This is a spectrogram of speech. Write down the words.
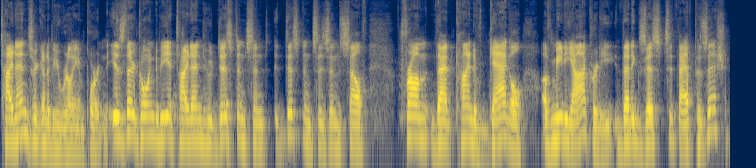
Tight ends are going to be really important. Is there going to be a tight end who distance distances himself from that kind of gaggle of mediocrity that exists at that position?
